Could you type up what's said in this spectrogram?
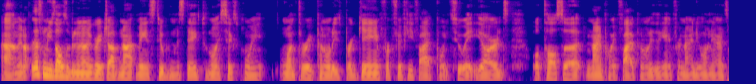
Um, and SMU's also been doing a great job not making stupid mistakes with only 6.13 penalties per game for 55.28 yards, while Tulsa 9.5 penalties a game for 91 yards.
